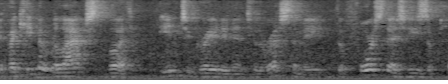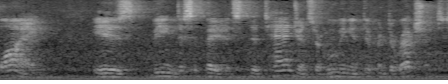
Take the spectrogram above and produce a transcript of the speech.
If I keep it relaxed but integrated into the rest of me, the force that he's applying is being dissipated. It's, the tangents are moving in different directions.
